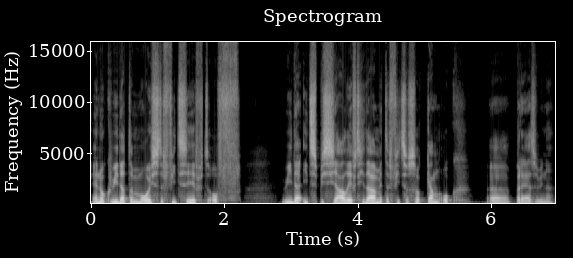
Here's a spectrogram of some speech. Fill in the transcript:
En ook wie dat de mooiste fiets heeft of wie dat iets speciaal heeft gedaan met de fiets of zo, kan ook eh, prijzen winnen.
